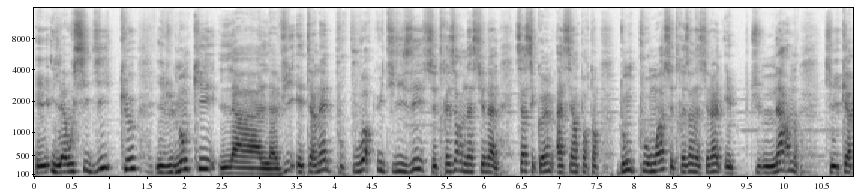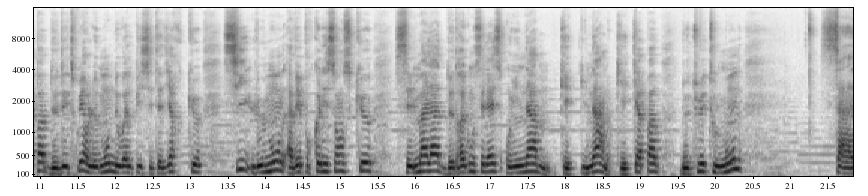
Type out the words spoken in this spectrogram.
et il a aussi dit que il lui manquait la, la vie éternelle pour pouvoir utiliser ce trésor national. Ça, c'est quand même assez important. Donc, pour moi, ce trésor national est une arme qui est capable de détruire le monde de One Piece. C'est-à-dire que si le monde avait pour connaissance que ces malades de Dragon Céleste ont une arme qui est, une arme qui est capable de tuer tout le monde, ça,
